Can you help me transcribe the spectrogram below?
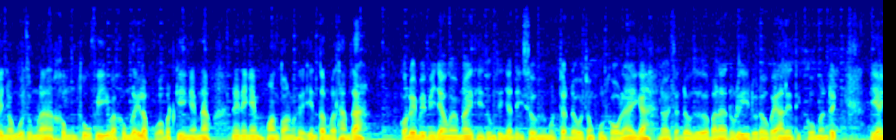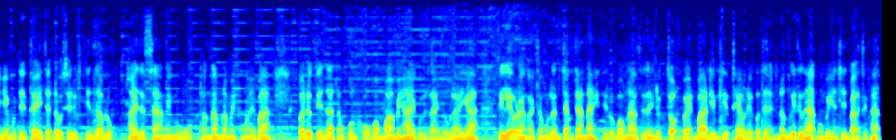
cái nhóm của Dũng là không thu phí và không lấy lộc của bất kỳ anh em nào nên anh em hoàn toàn có thể yên tâm và tham gia còn đến với video ngày hôm nay thì Dũng sẽ nhận định sớm về một trận đấu trong khuôn khổ La Liga, đó là trận đấu giữa Valladolid đối đầu với Atlético Madrid. Thì anh em có thể thấy trận đấu sẽ được diễn ra lúc 2 giờ sáng ngày 1 tháng 5 năm 2023 và được diễn ra trong khuôn khổ vòng 32 của giải đấu La Liga. Thì liệu rằng ở trong lần chạm trán này thì đội bóng nào sẽ giành được trọn vẹn 3 điểm tiếp theo để có thể nâng cái thứ hạng của mình trên bảng xếp hạng.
